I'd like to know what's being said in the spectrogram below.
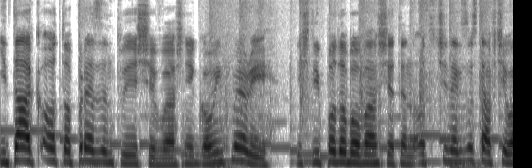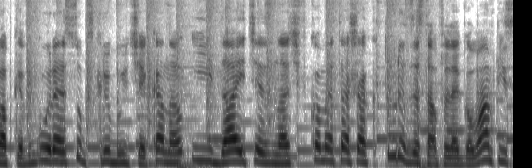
I tak oto prezentuje się właśnie Going Merry. Jeśli podobał Wam się ten odcinek, zostawcie łapkę w górę, subskrybujcie kanał i dajcie znać w komentarzach, który zestaw LEGO One Piece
